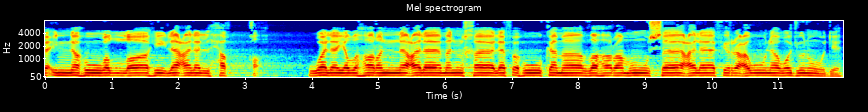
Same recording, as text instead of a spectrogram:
فإنه والله لعلى الحق وليظهرن على من خالفه كما ظهر موسى على فرعون وجنوده.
